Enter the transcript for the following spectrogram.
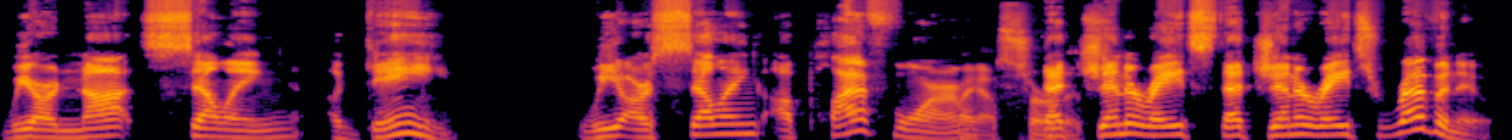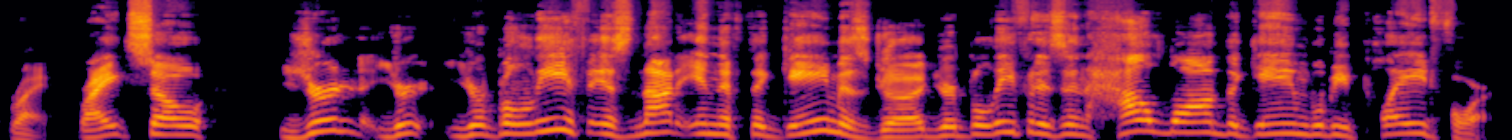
we are not selling a game we are selling a platform Right. A that generates that generates revenue right. right so your your your belief is not in if the game is good your belief is in how long the game will be played for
